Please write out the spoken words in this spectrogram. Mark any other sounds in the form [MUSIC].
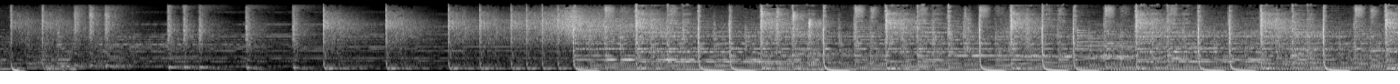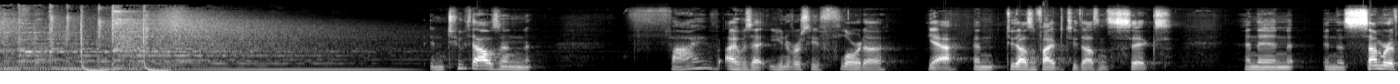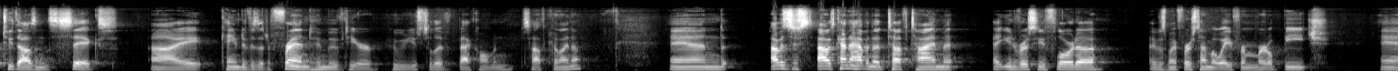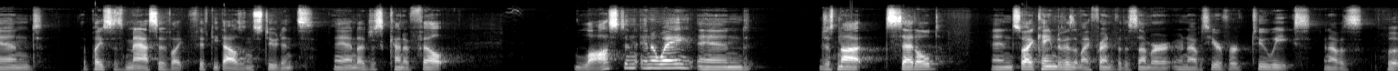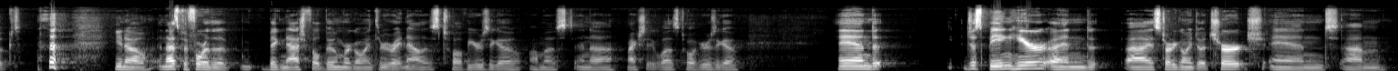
2005 i was at university of florida yeah and 2005 to 2006 and then in the summer of 2006 i came to visit a friend who moved here who used to live back home in south carolina. And i was just i was kind of having a tough time at, at university of florida. It was my first time away from myrtle beach and the place is massive like 50000 students. And i just kind of felt lost in, in a way and just not settled. And so I came to visit my friend for the summer and I was here for two weeks and I was hooked, [LAUGHS] you know, and that's before the big Nashville boom we're going through right now. This was 12 years ago almost. And uh, actually it was 12 years ago. And just being here and I started going to a church and um,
